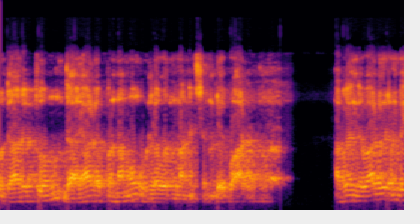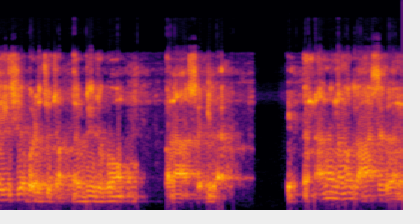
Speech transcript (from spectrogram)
உதாரத்துவமும் தயாள குணமும் உள்ள ஒரு மனுஷனுடைய வாழ்வு. அப்ப இந்த வாழ்வு ரொம்ப ஈஸியா படிச்சுட்டோம். எப்படி இருக்கும்? பண ஆசை இல்லை நமக்கு ஆசை தான்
